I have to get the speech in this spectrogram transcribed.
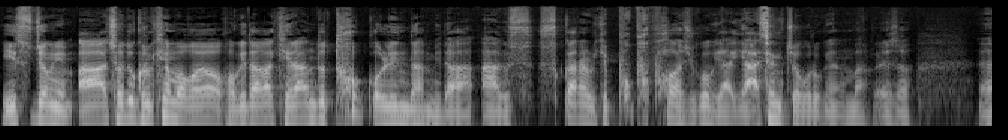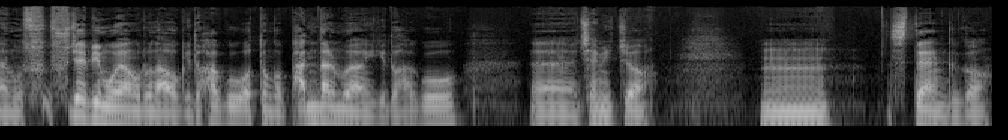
이수정님, 아, 저도 그렇게 먹어요. 거기다가 계란도 톡 올린답니다. 아, 그 숟가락을 이렇게 푹푹 퍼가지고, 야, 야생적으로 그냥 막, 그래서 예, 뭐 수, 수제비 모양으로 나오기도 하고 어떤 건 반달 모양이기도 하고 예, 재밌죠. 음, 스탠 그거.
